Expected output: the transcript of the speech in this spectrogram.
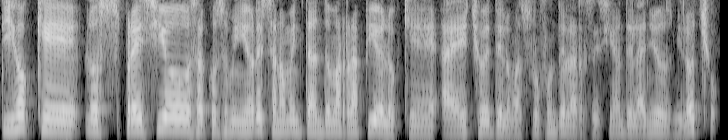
dijo que los precios a consumidores están aumentando más rápido de lo que ha hecho desde lo más profundo de la recesión del año 2008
